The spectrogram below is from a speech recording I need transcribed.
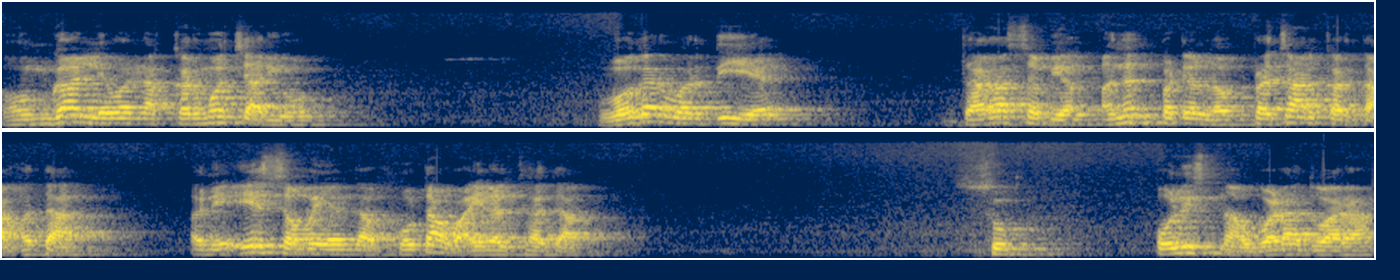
હોમગાર્ડ લેવલના કર્મચારીઓ વગર વર્દીએ ધારાસભ્ય અનંત પટેલનો પ્રચાર કરતા હતા અને એ સમયે એમના ફોટા વાયરલ થતા શું પોલીસના વડા દ્વારા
